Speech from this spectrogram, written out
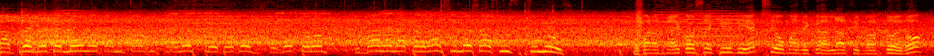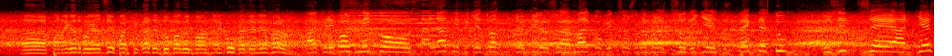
να τρέχετε μόνο όταν υπάρχουν καλές προϋποθέσεις και δεύτερον η μπάλα να περάσει μέσα στους ψηλούς. Ο Παναθηναϊκός έχει ήδη έξι ομαδικά λάθη με αυτό εδώ. Ε, Παναγιώτη Μπογιατζή, υπάρχει κάτι από τον πάγκο του Παναθηναϊκού, κάτι ενδιαφέρον; Ακριβώς Νίκο, στα λάθη επικεντρώθηκε ο κύριος ε, Μάλκοβιτς όσον αφορά στις οδηγίες τους παίκτες του. Του ζήτησε αργές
